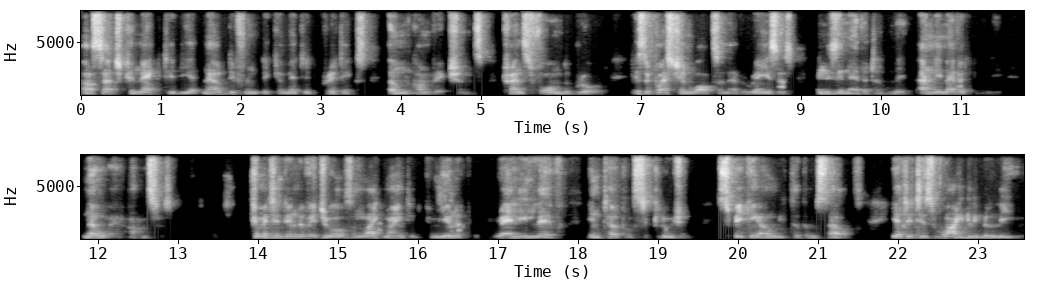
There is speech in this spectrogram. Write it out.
are such connected yet now differently committed critics' own convictions transformed abroad is a question Walzer never raises and is inevitably and inevitably nowhere answers. Committed individuals and like-minded communities rarely live in total seclusion, speaking only to themselves. Yet it is widely believed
